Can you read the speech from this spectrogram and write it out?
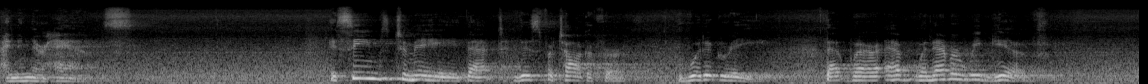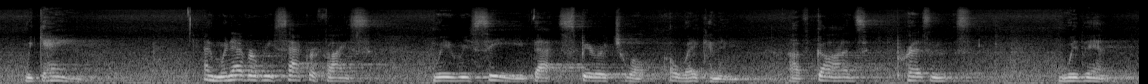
and in their hands. It seems to me that this photographer would agree that wherever, whenever we give, we gain. And whenever we sacrifice, we receive that spiritual awakening of God's presence within.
